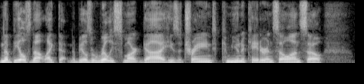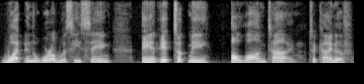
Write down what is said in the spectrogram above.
Nabeel's not like that. Nabeel's a really smart guy. He's a trained communicator and so on. So, what in the world was he seeing? And it took me a long time to kind of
